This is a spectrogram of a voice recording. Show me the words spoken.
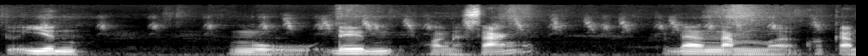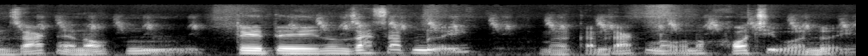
tự nhiên ngủ đêm hoặc là sáng, chúng ta nằm có cảm giác là nó cứ tê tê, nó rát rát lưỡi, mà cảm giác nó nó khó chịu ở lưỡi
